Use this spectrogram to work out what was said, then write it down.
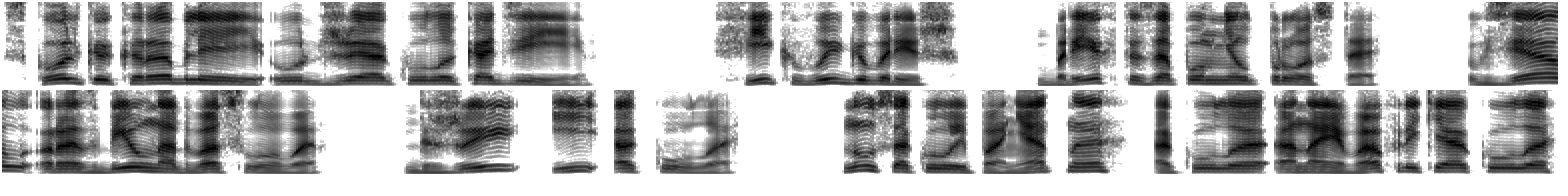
«Сколько кораблей у Джиакула Кадии?» «Фиг выговоришь». Брехт запомнил просто. Взял, разбил на два слова. Джи и акула. Ну, с акулой понятно, акула, она и в Африке акула.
